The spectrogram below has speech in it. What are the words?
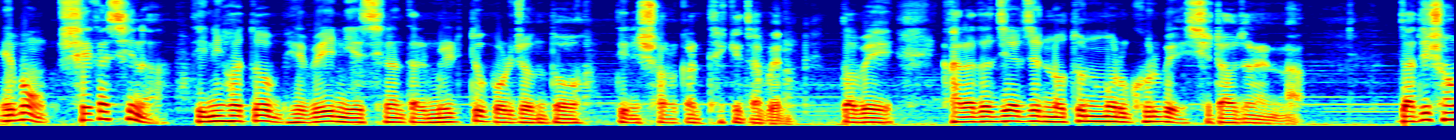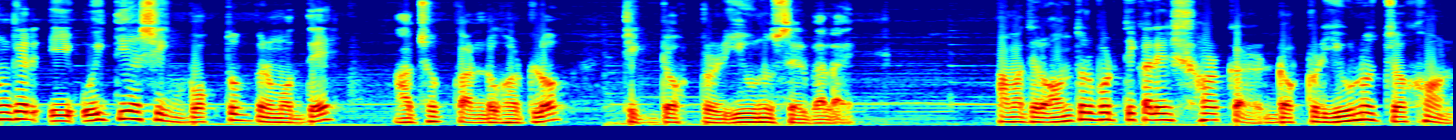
এবং শেখ হাসিনা, তিনি হয়তো ভেবেই নিয়েছিলেন তার মৃত্যু পর্যন্ত তিনি সরকার থেকে যাবেন। তবে খালেদা জিয়ার যে নতুন মোড় ঘুরবে সেটাও জানেন না। জাতিসংঘের এই ঐতিহাসিক বক্তব্যের মধ্যে আজব কাণ্ড ঘটল ঠিক ডক্টর ইউনুসের বেলায়। আমাদের অন্তর্বর্তীকালীন সরকার ডক্টর ইউনুস যখন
